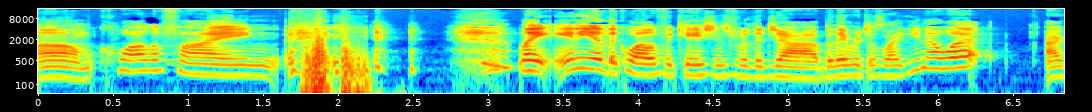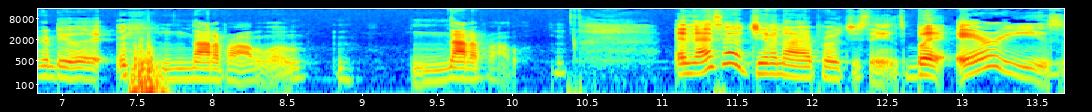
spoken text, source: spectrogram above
um qualifying like any of the qualifications for the job, but they were just like, "You know what? I can do it. not a problem. Not a problem." And that's how Gemini approaches things. But Aries,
